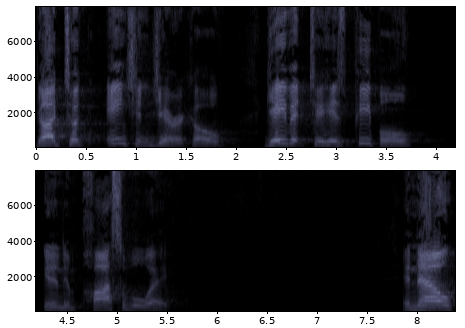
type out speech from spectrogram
God took ancient Jericho, gave it to his people in an impossible way. And now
